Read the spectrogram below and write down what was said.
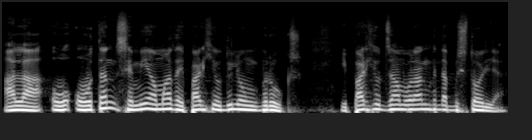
Αλλά ο- όταν σε μια ομάδα υπάρχει ο Ντίλον Μπρούξ, υπάρχει ο Τζάμποραν με τα πιστόλια,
